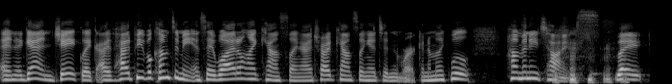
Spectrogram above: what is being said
and again jake like i've had people come to me and say well i don't like counseling. I tried counseling. It didn't work. And i'm like well how many times? Like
